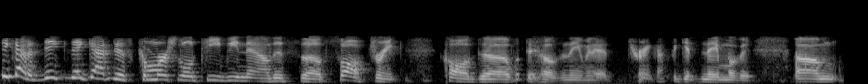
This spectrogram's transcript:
They got a they, they got this commercial on TV now, this uh, soft drink called uh, what the hell's the name of that drink? I forget the name of it. Um,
